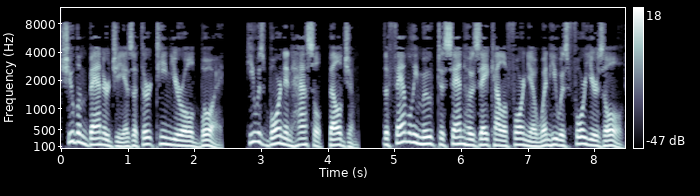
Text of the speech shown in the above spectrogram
Shubham Banerjee is a 13-year-old boy. He was born in Hasselt, Belgium. The family moved to San Jose, California when he was four years old.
